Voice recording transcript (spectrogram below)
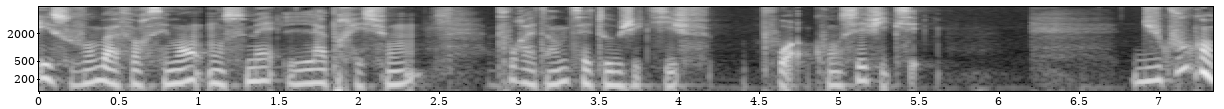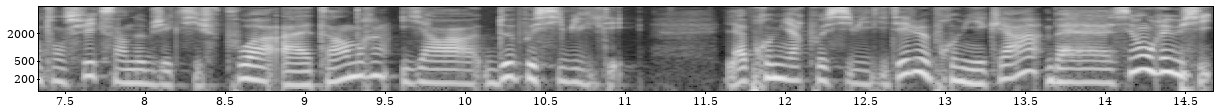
Et souvent, bah forcément, on se met la pression pour atteindre cet objectif poids qu'on s'est fixé. Du coup, quand on se fixe un objectif poids à atteindre, il y a deux possibilités. La première possibilité, le premier cas, bah, c'est on réussit.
